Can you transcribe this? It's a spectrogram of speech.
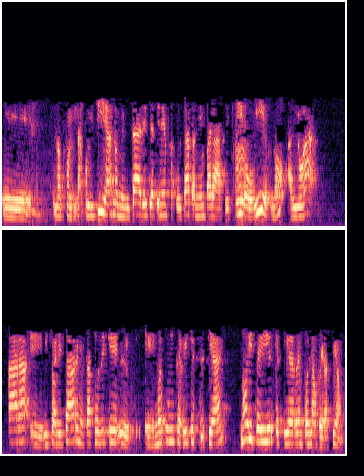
eh, los, las policías, los militares ya tienen facultad también para asistir Ah. o ir, ¿no? Al lugar para eh, visualizar en el caso de que eh, no es un servicio esencial, ¿no? Y pedir que cierren pues la operación.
